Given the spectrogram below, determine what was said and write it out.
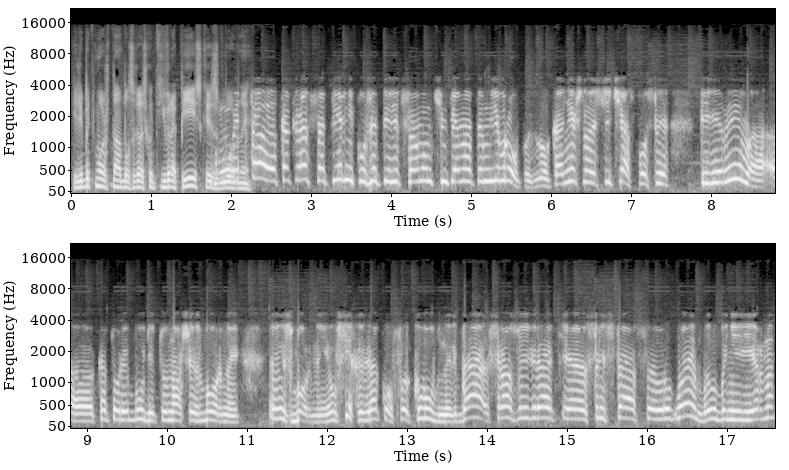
Или, быть может, надо было сыграть какой-то европейской сборной? Ну, это как раз соперник уже перед самым чемпионатом Европы. Конечно, сейчас, после перерыва, который будет у нашей сборной, сборной, у всех игроков клубных, да, сразу играть э, с листа с Уругваем было бы неверно,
